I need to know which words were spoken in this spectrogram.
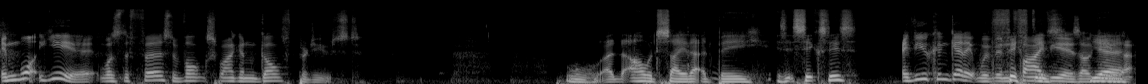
in what year was the first Volkswagen Golf produced? Ooh, I, I would say that'd be. Is it sixties? If you can get it within five years, I'll give you that.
